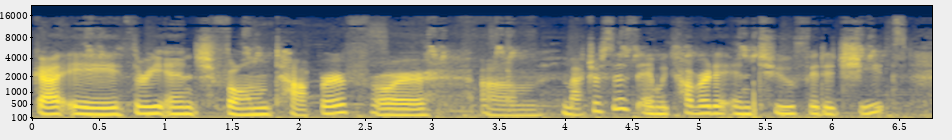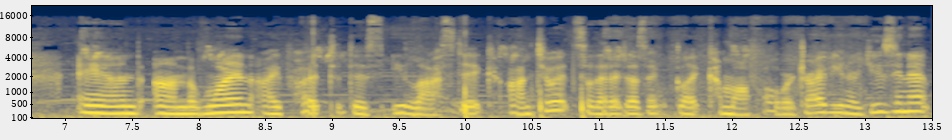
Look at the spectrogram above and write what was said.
got a three inch foam topper for um, mattresses and we covered it in two fitted sheets. And on the one, I put this elastic onto it so that it doesn't like come off while we're driving or using it.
